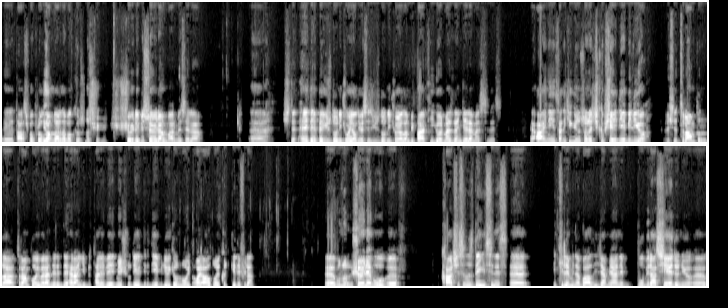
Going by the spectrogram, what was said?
e, tartışma programlarına Yok. bakıyorsunuz. Ş- şöyle bir söylem var mesela. E, işte HDP %12 oy alıyor. Siz %12 oy alan bir partiyi görmezden gelemezsiniz. E, aynı insan iki gün sonra çıkıp şey diyebiliyor. İşte Trump'ın da Trump'a oy verenlerin de herhangi bir talebi meşru değildir diyebiliyor ki onun oy, oy aldığı oy 47 filan. E, bunu şöyle bu e, karşısınız değilsiniz e, ikilemine bağlayacağım. Yani bu biraz şeye dönüyor. E,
